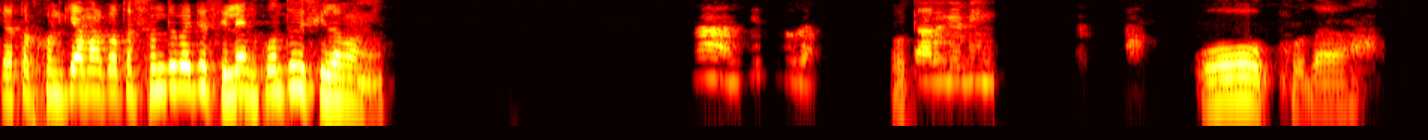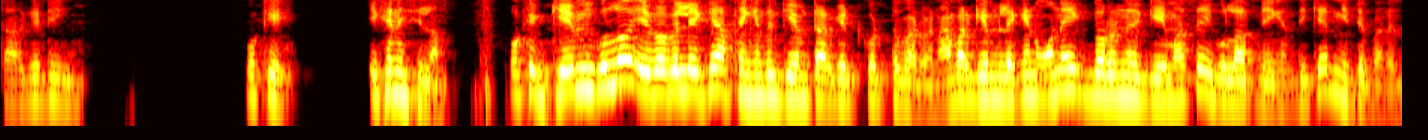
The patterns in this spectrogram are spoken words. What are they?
এতক্ষণ কি আমার কথা শুনতে পাইতেছিলেন? কোন তুই ছিলাম আমি? ও খোদা টার্গেটিং ওকে এখানে ছিলাম। ওকে গেমগুলো এভাবে লেখে আপনি কিন্তু গেম টার্গেট করতে পারবেন। আবার গেম লেখেন অনেক ধরনের গেম আছে এগুলো আপনি এখান থেকে নিতে পারেন।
